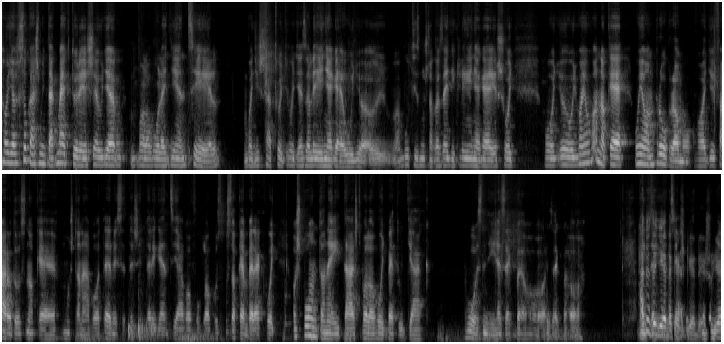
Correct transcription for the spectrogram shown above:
hogy a szokás minták megtörése ugye valahol egy ilyen cél, vagyis hát, hogy, hogy ez a lényege, úgy a buddhizmusnak az egyik lényege, és hogy, hogy, hogy vajon vannak-e olyan programok, vagy fáradoznak-e mostanában a természetes intelligenciával foglalkozó szakemberek, hogy a spontaneitást valahogy be tudják hozni ezekbe a, ezekbe a Hát ez egy érdekes kérdés. Ugye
